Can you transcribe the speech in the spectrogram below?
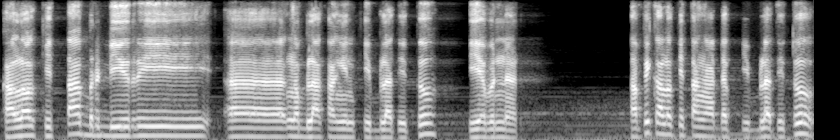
Kalau kita berdiri eh, ngebelakangin kiblat itu, iya benar. Tapi kalau kita ngadap kiblat itu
